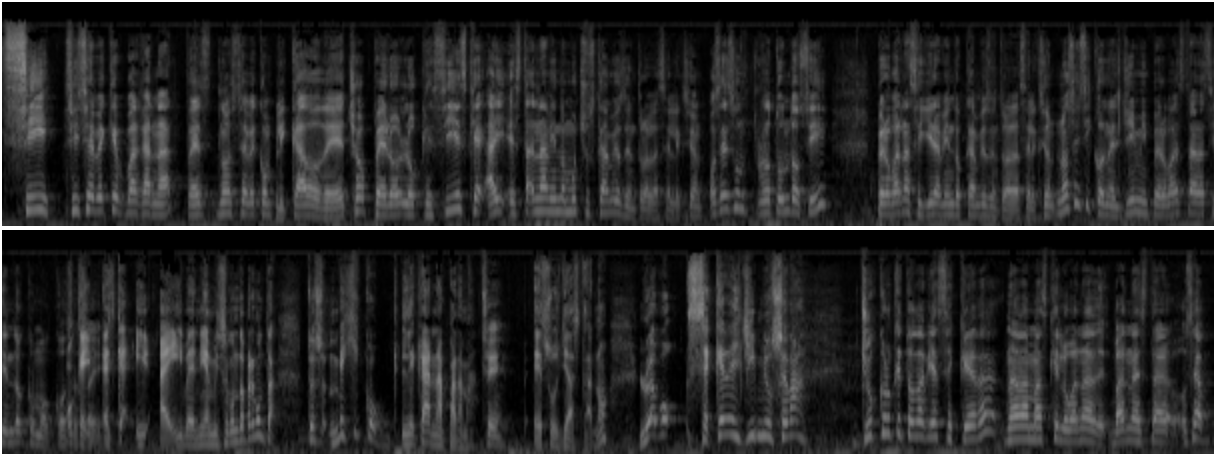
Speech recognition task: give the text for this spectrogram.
Sí, sí se ve que va a ganar. Es- no se ve complicado, de hecho, pero lo que sí es que hay, están habiendo muchos cambios dentro de la selección. O sea, es un rotundo sí, pero van a seguir habiendo cambios dentro de la selección. No sé si con el Jimmy, pero va a estar haciendo como cosas Ok, ahí. es que ahí, ahí venía mi segunda pregunta. Entonces, México le gana a Panamá. Sí. Eso ya está, ¿no? Luego, ¿se queda el Jimmy o se va? Yo creo que todavía se queda, nada más que lo van a, van a estar, o sea,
